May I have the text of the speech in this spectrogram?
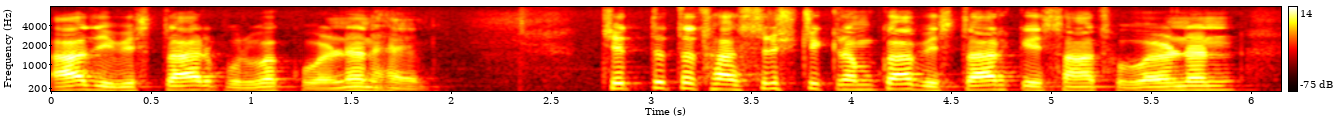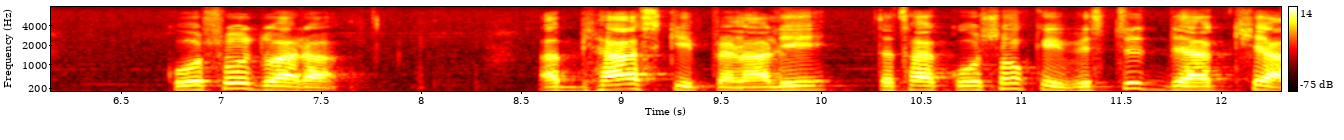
आदि विस्तार पूर्वक वर्णन है। चित्त तथा सृष्टि क्रम का विस्तार के साथ वर्णन कोषों द्वारा अभ्यास की प्रणाली तथा कोषों की विस्तृत व्याख्या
